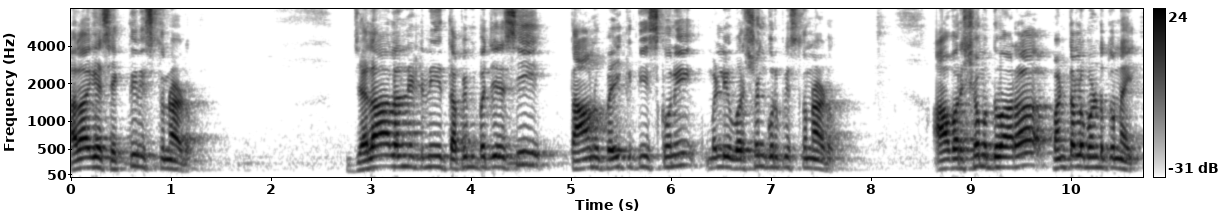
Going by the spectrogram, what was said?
అలాగే శక్తిని ఇస్తున్నాడు జలాలన్నిటినీ తప్పింపజేసి తాను పైకి తీసుకొని మళ్ళీ వర్షం కురిపిస్తున్నాడు. ఆ వర్షము ద్వారా పంటలు పండుతున్నాయి.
